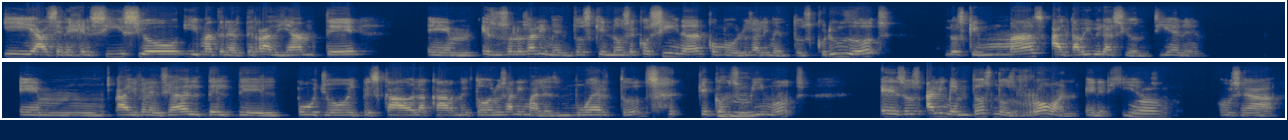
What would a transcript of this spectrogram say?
y hacer ejercicio y mantenerte radiante, em, esos son los alimentos que no se cocinan, como los alimentos crudos, los que más alta vibración tienen. Em, a diferencia del, del, del, pollo, el pescado, la carne, todos los animales muertos que consumimos, esos alimentos nos roban energía. O sea,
